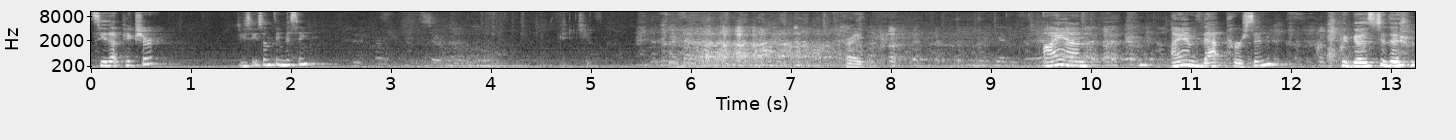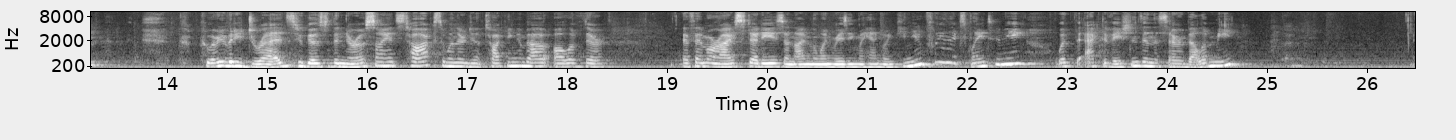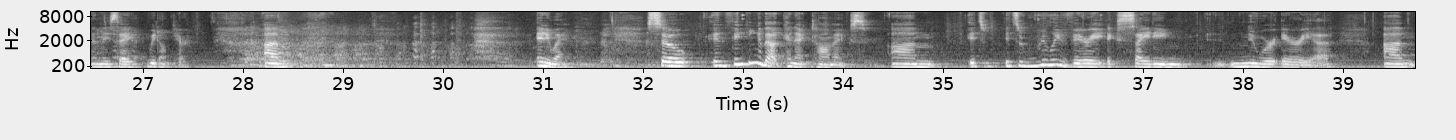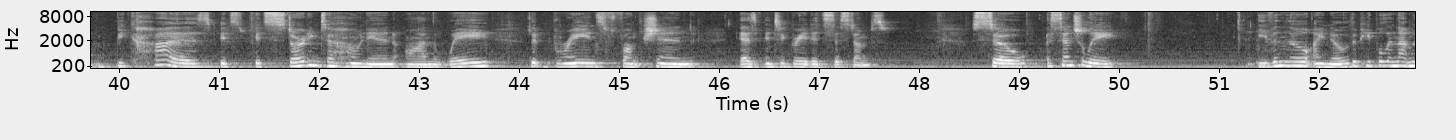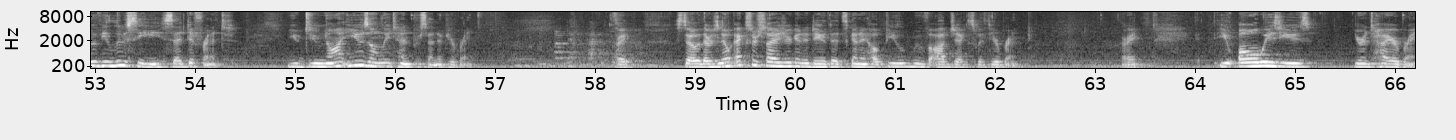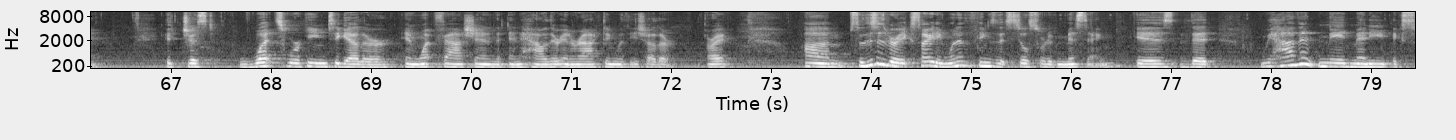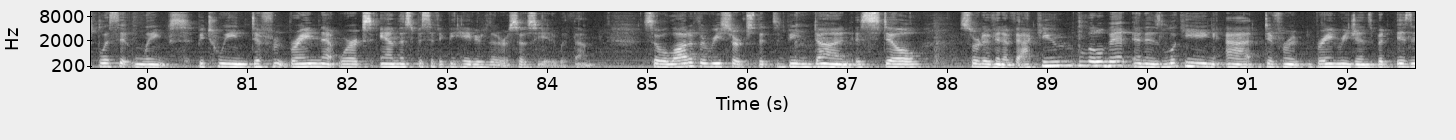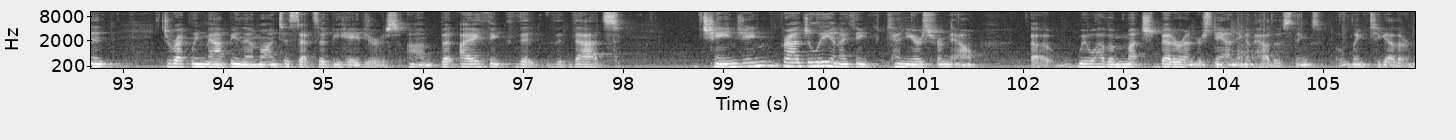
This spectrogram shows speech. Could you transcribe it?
See that picture? Do you see something missing? Thank you. All right. I am, I am that person who goes to the, who everybody dreads, who goes to the neuroscience talks when they're talking about all of their fMRI studies, and I'm the one raising my hand going, can you please explain to me what the activations in the cerebellum mean? And they say, we don't care. Um, anyway, so in thinking about connectomics, um, it's, it's a really very exciting newer area um, because it's, it's starting to hone in on the way that brains function as integrated systems. So essentially, even though I know the people in that movie Lucy said different, you do not use only 10% of your brain. Right? So there's no exercise you're going to do that's going to help you move objects with your brain. All right? You always use your entire brain. It's just what's working together in what fashion and how they're interacting with each other. All right? Um, so this is very exciting. One of the things that's still sort of missing is that we haven't made many explicit links between different brain networks and the specific behaviors that are associated with them. So a lot of the research that's being done is still sort of in a vacuum a little bit and is looking at different brain regions but isn't directly mapping them onto sets of behaviors. Um, but I think that, that that's changing gradually, and I think 10 years from now, uh, we will have a much better understanding of how those things link together.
